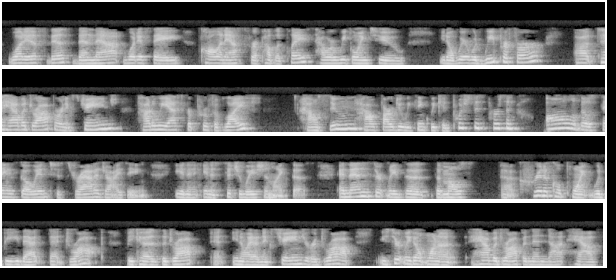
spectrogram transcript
What if this, then that? What if they call and ask for a public place? How are we going to you know, where would we prefer uh, to have a drop or an exchange? How do we ask for proof of life? How soon? How far do we think we can push this person? All of those things go into strategizing in a, in a situation like this. And then certainly the, the most uh, critical point would be that, that drop because the drop at, you know, at an exchange or a drop, you certainly don't want to have a drop and then not have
